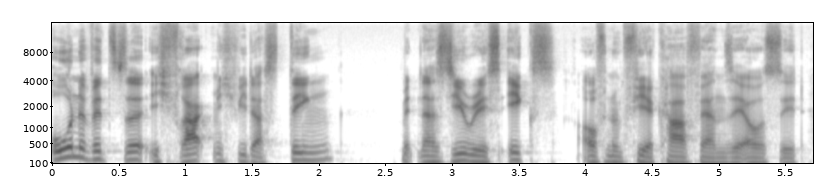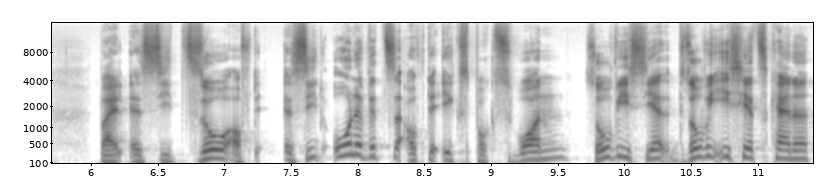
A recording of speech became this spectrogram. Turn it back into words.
ohne Witze, ich frage mich, wie das Ding mit einer Series X auf einem 4K-Fernseher aussieht. Weil es sieht so auf, es sieht ohne Witze auf der Xbox One, so wie so ich es jetzt kenne,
